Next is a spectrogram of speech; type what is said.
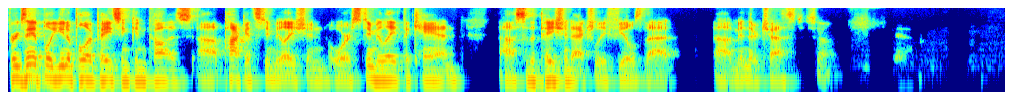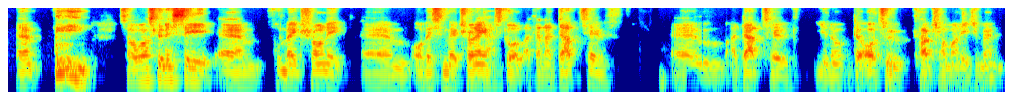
For example, unipolar pacing can cause uh, pocket stimulation or stimulate the can, uh, so the patient actually feels that um, in their chest. So. Um, so I was going to say um, for Medtronic, um, obviously Medtronic has got like an adaptive, um, adaptive, you know, the auto capture management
